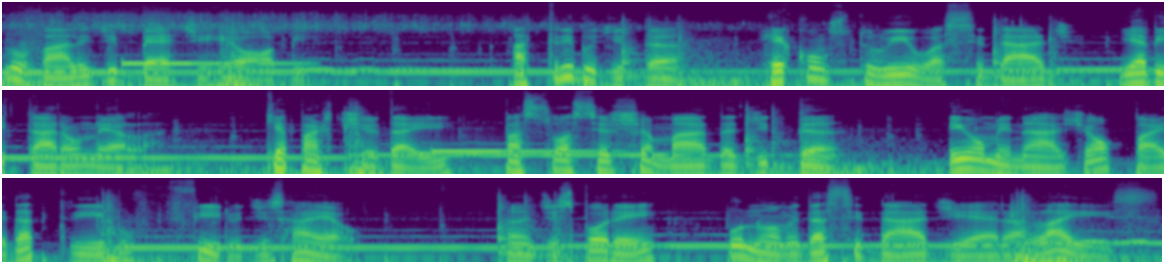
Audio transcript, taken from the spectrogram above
no vale de Bet-Reob. A tribo de Dan reconstruiu a cidade e habitaram nela que a partir daí passou a ser chamada de Dan, em homenagem ao pai da tribo, filho de Israel. Antes, porém, o nome da cidade era Laís.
